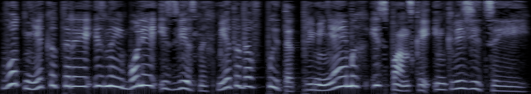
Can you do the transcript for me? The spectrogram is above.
Вот некоторые из наиболее известных методов пыток, применяемых Испанской Инквизицией.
